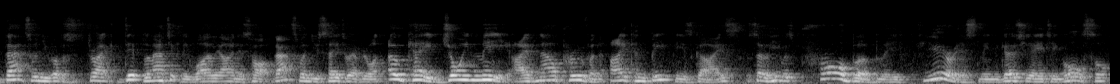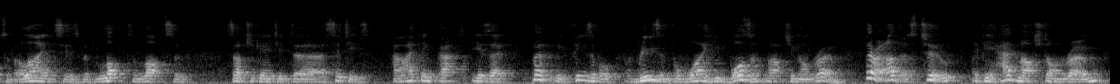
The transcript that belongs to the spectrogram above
that's when you've got to strike diplomatically while the iron is hot. That's when you say to everyone, okay, join me. I've now proven I can beat these guys. So he was probably furiously negotiating all sorts of alliances with lots and lots of subjugated uh, cities. And I think that is a perfectly feasible reason for why he wasn't marching on Rome. There are others too. If he had marched on Rome,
